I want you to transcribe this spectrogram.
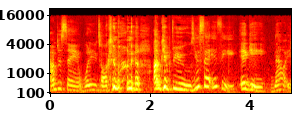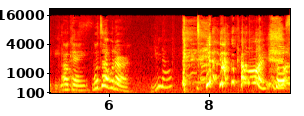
I'm just saying. What are you talking about now? I'm confused. You said Izzy. Iggy. Now Iggy. Okay. What's up with her? You know. Come on. So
